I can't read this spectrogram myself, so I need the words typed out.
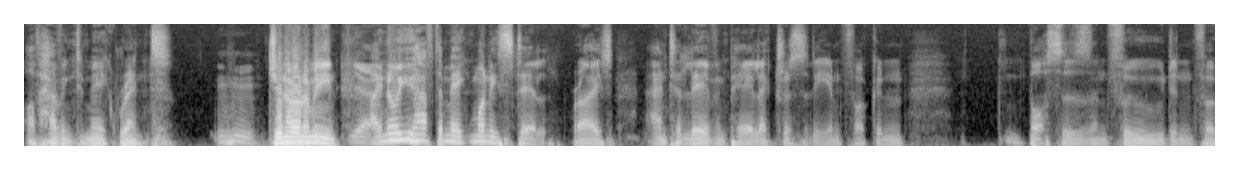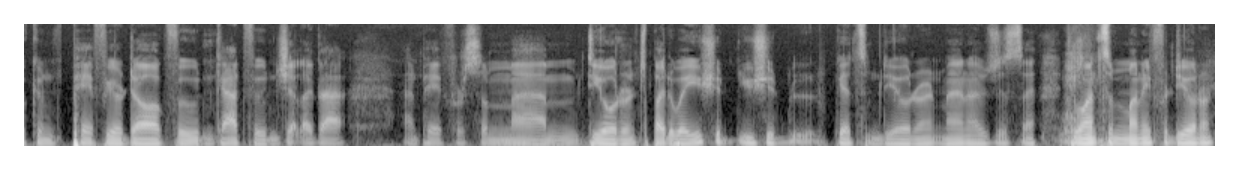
of having to make rent. Mm-hmm. Do you know what I mean? Yeah. I know you have to make money still, right? And to live and pay electricity and fucking buses and food and fucking pay for your dog food and cat food and shit like that and pay for some um, deodorant. By the way, you should you should get some deodorant, man. I was just saying, do you want some money for deodorant?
